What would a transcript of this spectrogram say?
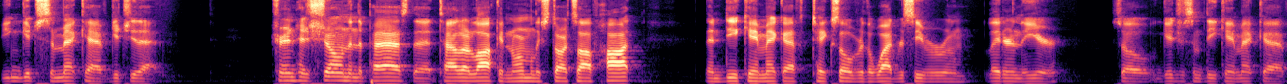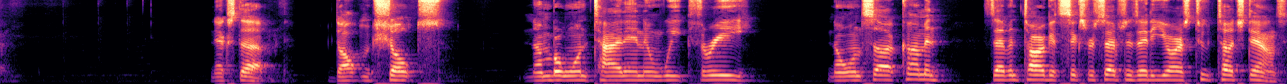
you can get you some Metcalf, get you that. Trent has shown in the past that Tyler Lockett normally starts off hot, then DK Metcalf takes over the wide receiver room later in the year. So get you some DK Metcalf. Next up, Dalton Schultz, number one tight end in week three. No one saw it coming. Seven targets, six receptions, 80 yards, two touchdowns.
